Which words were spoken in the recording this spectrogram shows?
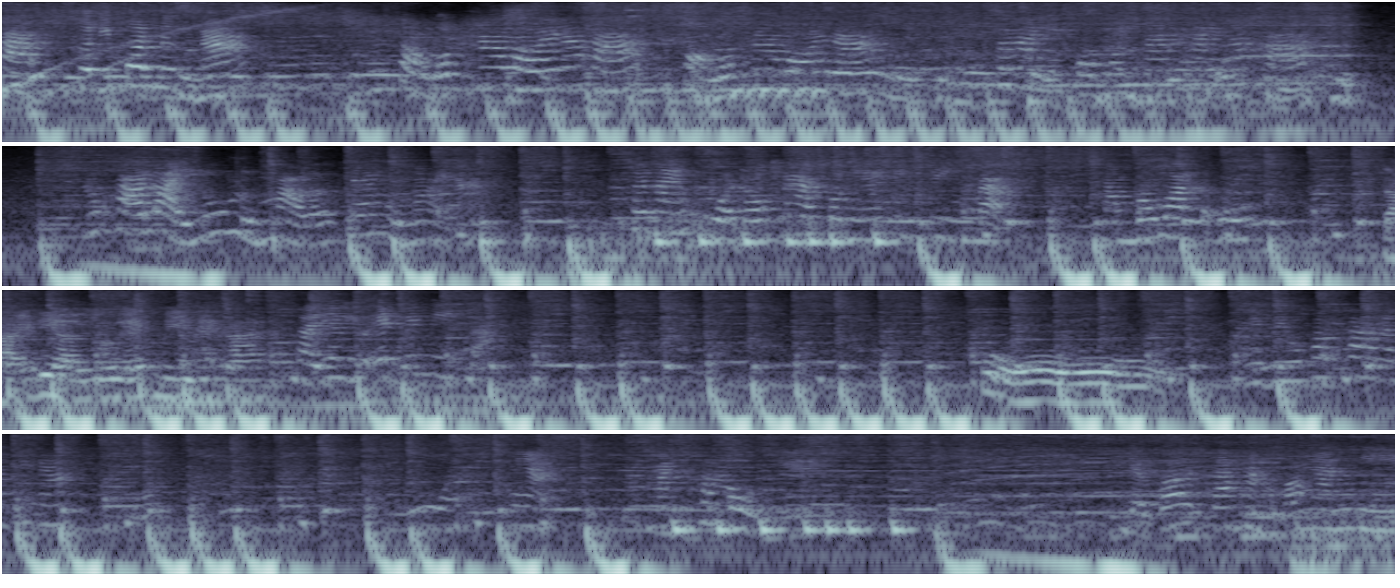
ค่ะตัวนี้เบอร์หนึ่งนะสองลดห้าร้อยนะคะสองลดห้าร้อยนะเสื้อในโปรโมชั่นให้นะคะ ลูกค้าหลายลูกหรือเหมาแล้วแจ้ง สายเดี่ยว US มีไหมคะสายอย่าง US ไม่มีจ้ะโอ้โหรีวิวคร่าวๆนะพี่นะโอ้ยเนี่ยมันถล่มไงเดี๋ยวก็จะหาว่างานนี้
